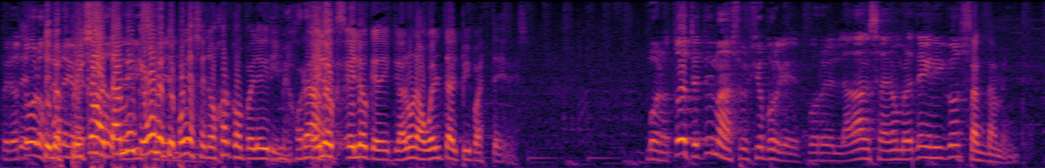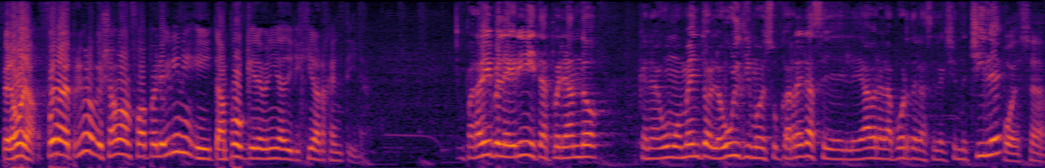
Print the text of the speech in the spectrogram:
Pero te, todos los te lo explicaba también que vos no te podías enojar con Pellegrini. Es lo, es lo que declaró una vuelta el Pipa Esteves. Bueno, todo este tema surgió porque por la danza de nombres técnicos. Exactamente. Pero bueno, fueron el primero que llamaban fue a Pellegrini y tampoco quiere venir a dirigir a Argentina. Para mí Pellegrini está esperando que en algún momento, lo último de su carrera, se le abra la puerta de la selección de Chile. Puede ser.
